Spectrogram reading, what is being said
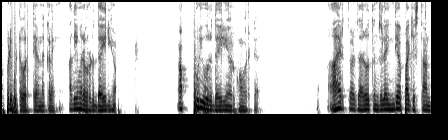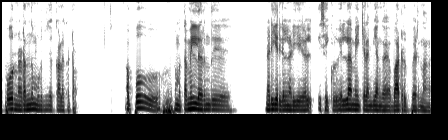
அப்படிப்பட்ட ஒரு தேர்ந்த கலைஞர் அதே மாதிரி அவரோட தைரியம். அப்படி ஒரு தைரியம் இருக்கும் அவர்கிட்ட. ஆயிரத்தி தொள்ளாயிரத்தி அறுபத்தஞ்சில் இந்தியா பாகிஸ்தான் போர் நடந்து முடிஞ்ச காலகட்டம். அப்போது நம்ம தமிழ்லேருந்து நடிகர்கள் நடிகைகள் இசைக்குழு எல்லாமே கிளம்பி அங்கே பார்டருக்கு போயிருந்தாங்க.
